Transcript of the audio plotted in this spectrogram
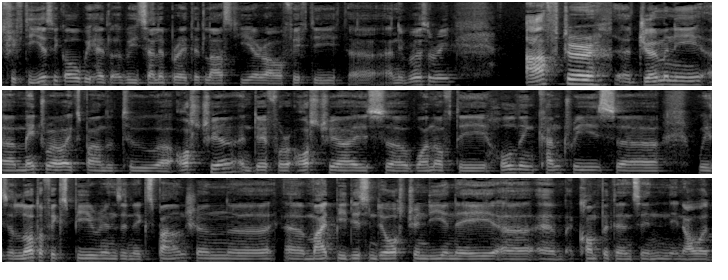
50 years ago, we had we celebrated last year our 50th uh, anniversary. After uh, Germany, uh, Metro expanded to uh, Austria, and therefore Austria is uh, one of the holding countries uh, with a lot of experience in expansion. Uh, uh, might be this in the Austrian DNA, uh, um, competence in, in our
